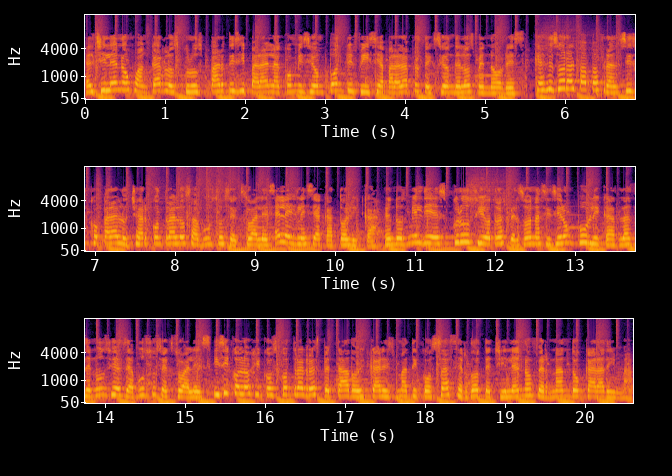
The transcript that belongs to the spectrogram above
El chileno Juan Carlos Cruz participará en la Comisión Pontificia para la Protección de los Menores, que asesora al Papa Francisco para luchar contra los abusos sexuales en la Iglesia Católica. En 2010, Cruz y otras personas hicieron públicas las denuncias de abusos sexuales y psicológicos contra el respetado y carismático sacerdote chileno Fernando Caradima.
